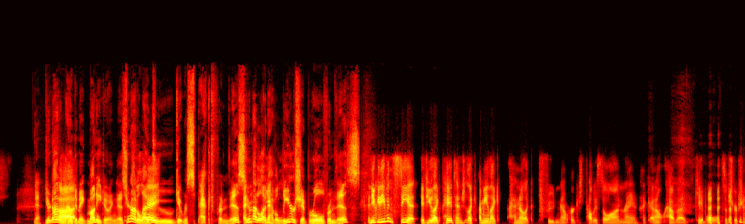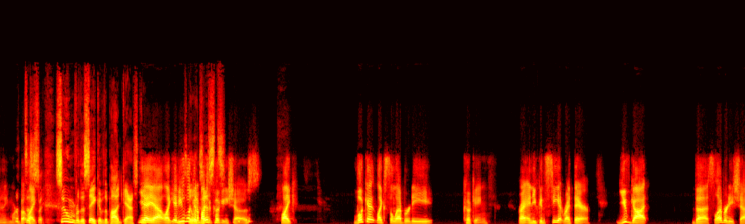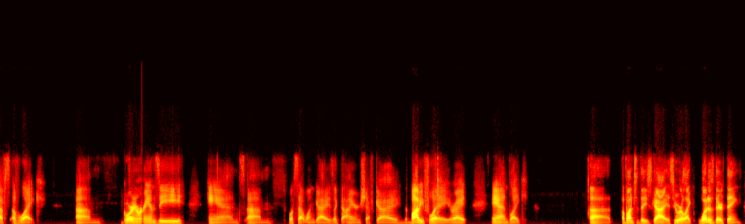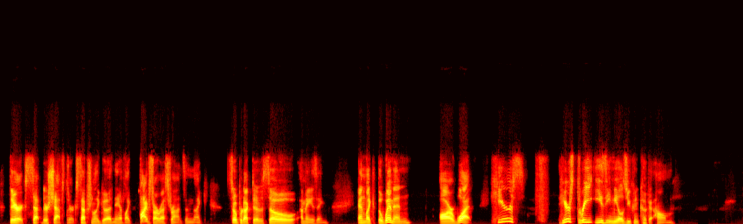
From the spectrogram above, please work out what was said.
yeah, you're not allowed Uh, to make money doing this. You're not allowed yeah, to get respect from this. and You're not allowed to have a leadership role from this. and you can even see it if you like pay attention like i mean like i know like food network is probably still on right like i don't have a cable subscription anymore but Let's like assume for the sake of the podcast. yeah yeah like if you look still at a bunch of cooking shows like look at like celebrity cooking right and you can see it right there you've got the celebrity chefs of like um gordon ramsay and um what's that one guy? He's like the iron chef guy the bobby flay right? And like uh a bunch of these guys who are like what is their thing? They're except they're chefs. They're exceptionally good and they have like five star restaurants and like so productive so amazing. And like the women are what? Here's here's three easy meals you can cook at home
